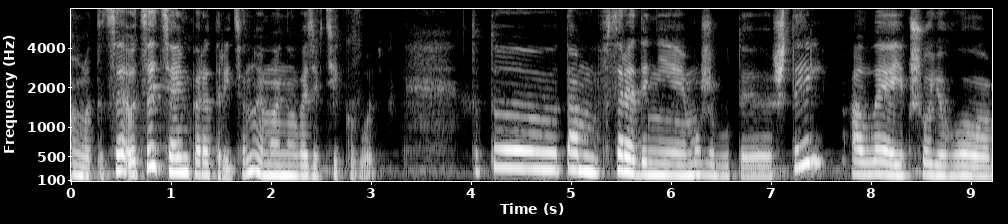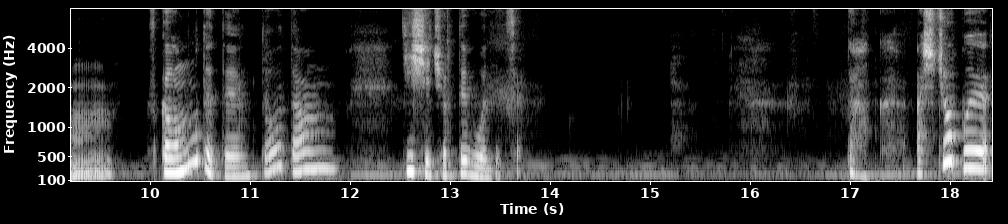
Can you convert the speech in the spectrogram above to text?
От, оце, оце ця імператриця. Ну, я маю на увазі в цій колоді. Тобто там всередині може бути штиль, але якщо його скаламутити, то там ті ще чорти водяться. Так, а що би е,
